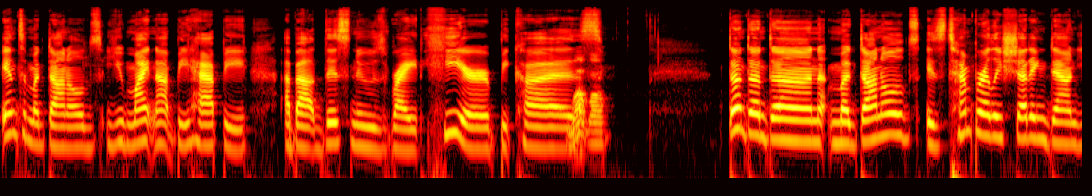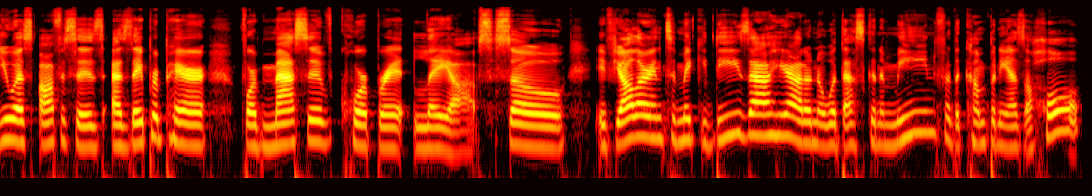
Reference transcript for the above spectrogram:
into McDonald's, you might not be happy about this news right here because. Whoa, whoa. Dun dun dun. McDonald's is temporarily shutting down U.S. offices as they prepare for massive corporate layoffs. So, if y'all are into Mickey D's out here, I don't know what that's going to mean for the company as a whole.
